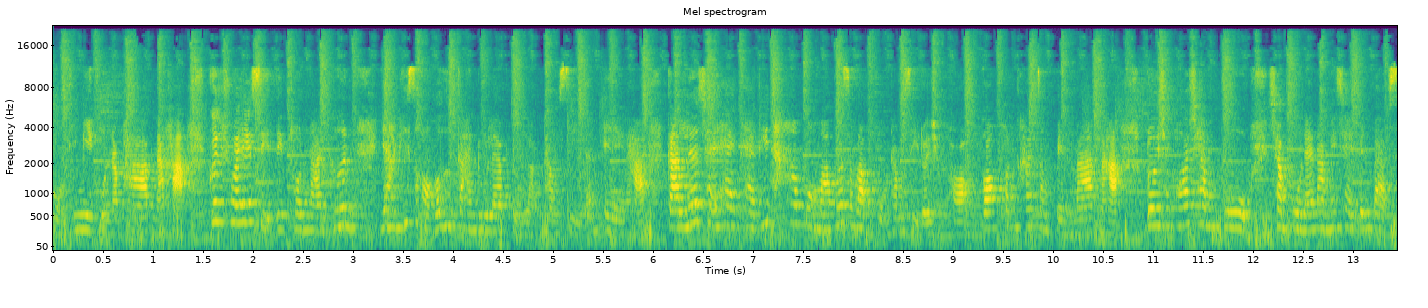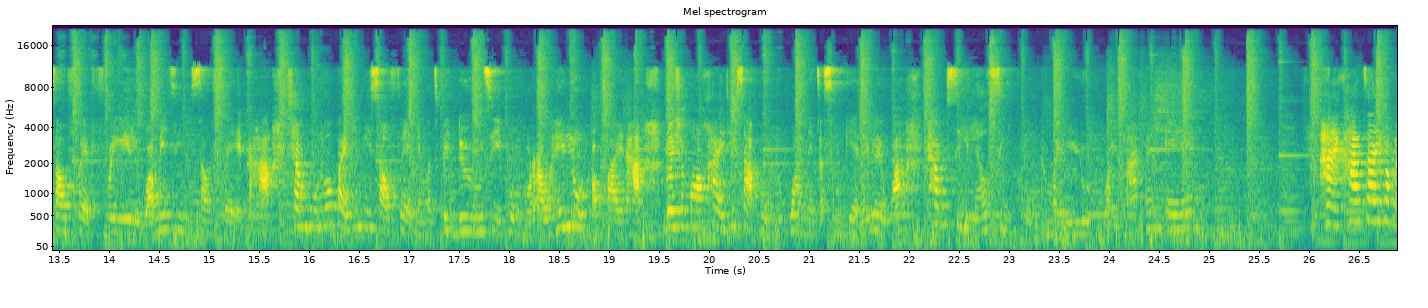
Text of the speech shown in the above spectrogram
ผมที่มีคุณภาพนะคะ ก็จะช่วยให้สีติดทนนานขึ้น อย่างที่สองก็คือการดูแลผมหลังทำสีนั่นเองนะคะ การเลือกใช้แฮร์แคร์ที่ทำออกมาเพื่อสำหรับผมทำสีโดยเฉพาะก็ค่อนข้างจำเป็นมากนะคะ โดยเฉพาะแชมพู แชมพูแนะนำให้ใช้เป็นแบบซัลเฟตฟรีหรือว่าไม่มีซัลเฟตนะคะ แชมพูทั่วไปที่มีซัลเฟตเนี่ยมันจะไปดึงสีผมของเราให้หลุดออกไปนะคะ โดยเฉพาะใครที่สระผมทุกวันเนี่ยจะสังเกตได้เลยว่าทำสีแล้วสีผมทำไมหลุดไวมากนั่นเอง หายคาใจกับห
